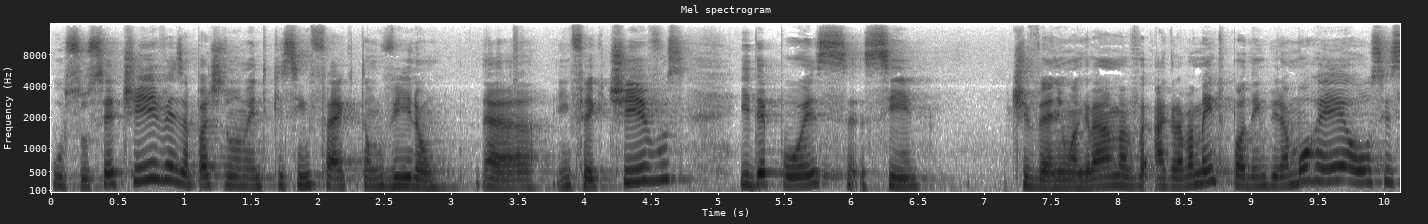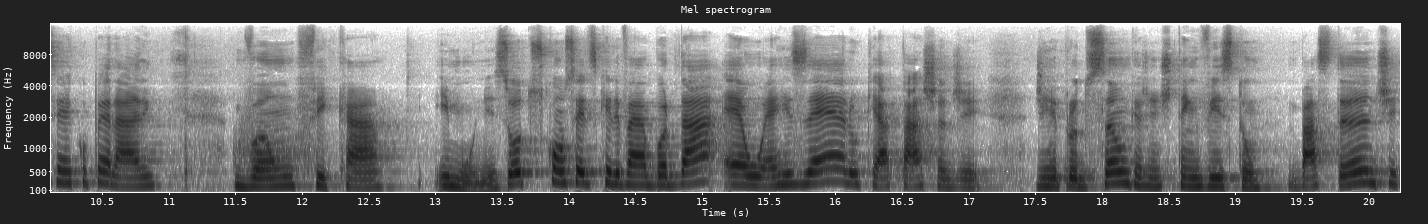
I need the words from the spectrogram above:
os suscetíveis, a partir do momento que se infectam, viram uh, infectivos, e depois, se tiverem um agravamento, podem vir a morrer ou, se se recuperarem, vão ficar imunes. Outros conceitos que ele vai abordar é o R0, que é a taxa de, de reprodução, que a gente tem visto bastante,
